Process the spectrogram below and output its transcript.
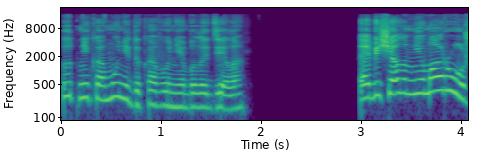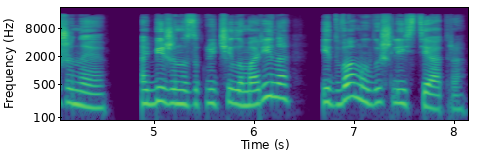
Тут никому ни до кого не было дела. «Ты обещала мне мороженое!» обиженно заключила Марина, едва мы вышли из театра.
